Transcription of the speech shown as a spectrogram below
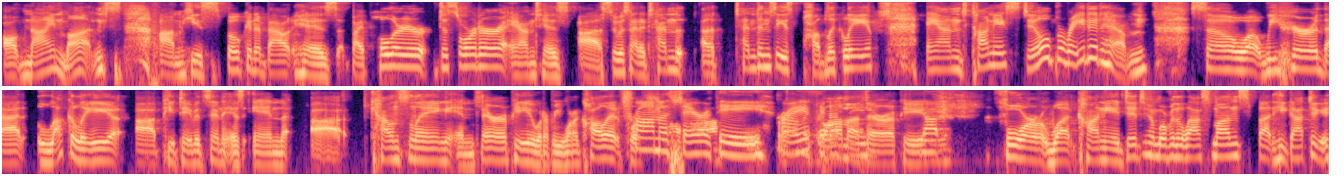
all nine months. Um, he's spoken about his bipolar disorder and his uh, suicide attempt. uh, tendencies publicly, and Kanye still berated him. So we heard that luckily uh, Pete Davidson is in uh, counseling in therapy, whatever you want to call it, for trauma therapy, right? Trauma therapy. Yep. For what Kanye did to him over the last months, but he got to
